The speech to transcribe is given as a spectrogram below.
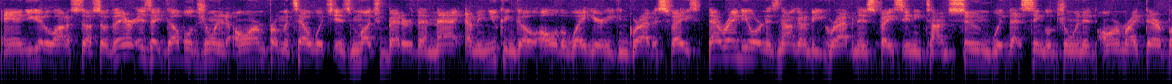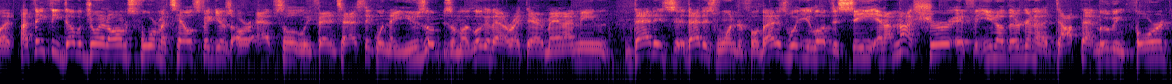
and you get a lot of stuff. So there is a double jointed arm from Mattel, which is much better than that. I mean, you can go all the way here. He can grab his face. That Randy Orton is not going to be grabbing his face anytime soon with that single jointed arm right there, but I think the double jointed arms for Mattel's figures are absolutely fantastic when they use them. I'm like, look at that right there, man. I mean, that is that is wonderful. That is what you love to see, and I'm not sure if, you know, they're going to adopt that moving forward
